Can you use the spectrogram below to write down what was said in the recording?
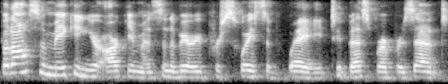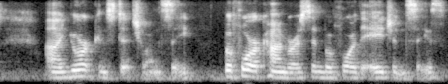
but also making your arguments in a very persuasive way to best represent uh, your constituency before Congress and before the agencies.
